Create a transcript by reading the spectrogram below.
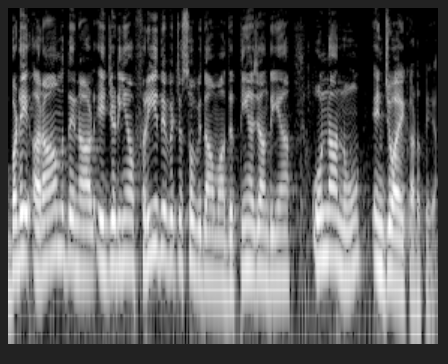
ਬੜੇ ਆਰਾਮ ਦੇ ਨਾਲ ਇਹ ਜਿਹੜੀਆਂ ਫ੍ਰੀ ਦੇ ਵਿੱਚ ਸੁਵਿਧਾਵਾਂ ਦਿੱਤੀਆਂ ਜਾਂਦੀਆਂ, ਉਹਨਾਂ ਨੂੰ ਇੰਜੋਏ ਕਰਦੇ ਆ।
